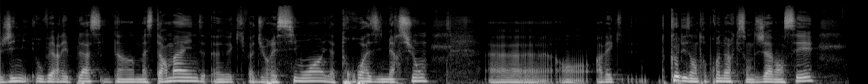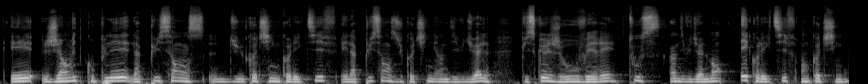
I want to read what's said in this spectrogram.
J'ai ouvert les places d'un mastermind qui va durer six mois, il y a trois immersions. avec que des entrepreneurs qui sont déjà avancés et j'ai envie de coupler la puissance du coaching collectif et la puissance du coaching individuel, puisque je vous verrai tous individuellement et collectif en coaching.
